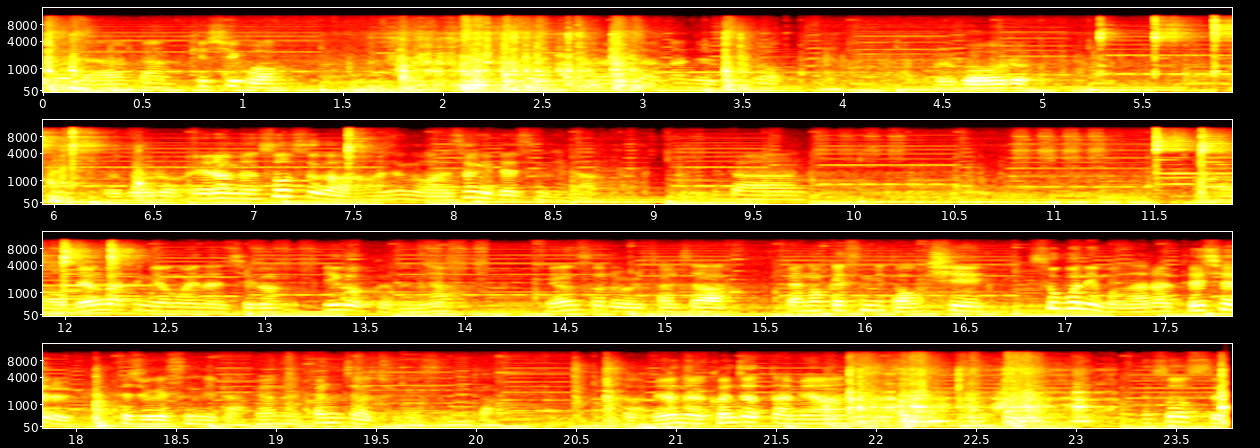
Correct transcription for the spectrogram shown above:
불은 약간 켜시고 살짝 한 요정도 골고루 골고루. 이러면 소스가 완성이 됐습니다. 일단 어, 면 같은 경우에는 지금 익었거든요. 면수를 살짝 빼놓겠습니다. 혹시 수분이 모자랄 대체를 해주겠습니다. 면을 건져 주겠습니다. 자 면을 건졌다면 이제 소스에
